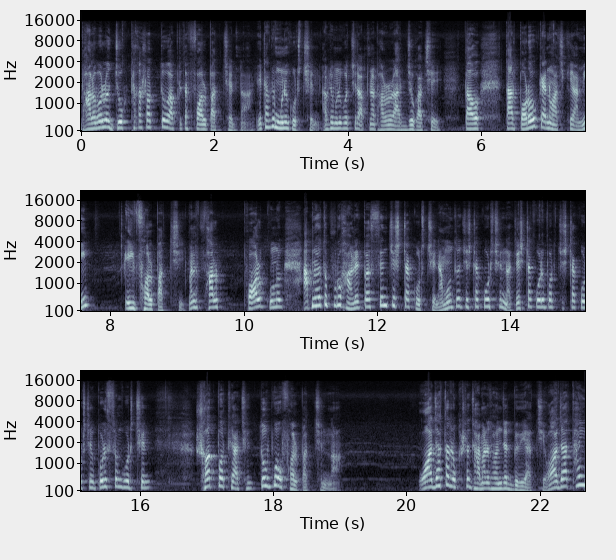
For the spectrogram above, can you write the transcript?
ভালো ভালো যোগ থাকা সত্ত্বেও আপনি তার ফল পাচ্ছেন না। এটা আপনি মনে করছেন। আপনি মনে করছেন আপনার ভালো রাজযোগ আছে। তাও তারপরেও কেন আজকে আমি এই ফল পাচ্ছি? মানে ফল ফল কোনো, আপনি হয়তো পুরো হান্ড্রেড পার্সেন্ট চেষ্টা করছেন। এমন তো চেষ্টা করছেন না। চেষ্টা করে পর চেষ্টা করছেন, পরিশ্রম করছেন, সৎ পথে আছেন, তবুও ফল পাচ্ছেন না। অযথা লোকের সাথে ঝামেলা ঝঞ্ঝাট বেরিয়ে যাচ্ছে। অযথাই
